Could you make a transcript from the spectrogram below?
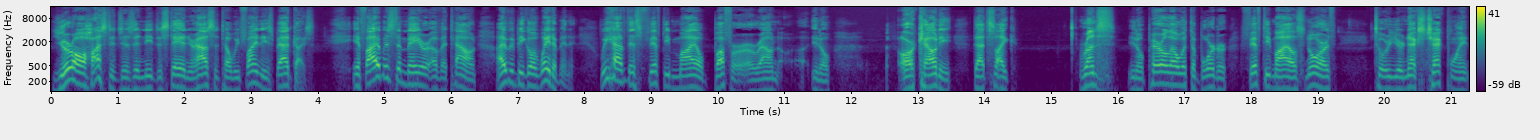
You're all hostages and need to stay in your house until we find these bad guys. If I was the mayor of a town, I would be going, wait a minute. We have this 50 mile buffer around, uh, you know, our county that's like runs, you know, parallel with the border 50 miles north to your next checkpoint,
